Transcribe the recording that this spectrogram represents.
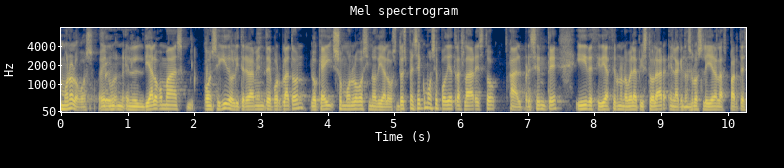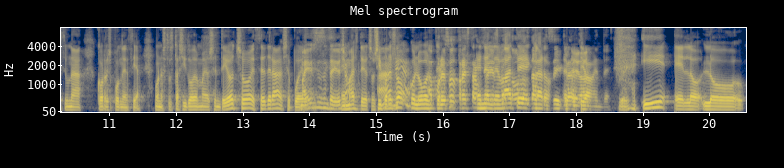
monólogos. En, el diálogo más conseguido literalmente por Platón, lo que hay son monólogos y no diálogos. Entonces pensé cómo se podía trasladar esto al presente y decidí hacer una novela epistolar en la que no mm. solo se leyeran las partes de una correspondencia. Bueno, esto está situado en mayo 68, etcétera. Se puede, ¿Mayo 68? En mayo 68. Sí, por ah, eso luego ah, por eso en el debate, claro, efectivamente. Y eh, lo,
